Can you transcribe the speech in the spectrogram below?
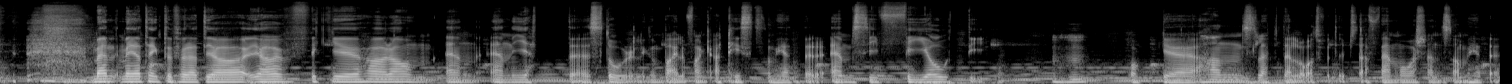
men, men jag tänkte för att jag, jag fick ju höra om en, en jättestor liksom, bailefunk-artist som heter MC Fiotti. Mhm. Och eh, han släppte en låt för typ så fem år sedan som heter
